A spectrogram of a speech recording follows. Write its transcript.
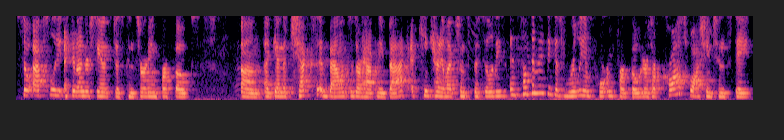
So, absolutely, I can understand it's disconcerting for folks. Um, again, the checks and balances are happening back at King County elections facilities. And something I think is really important for voters across Washington state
